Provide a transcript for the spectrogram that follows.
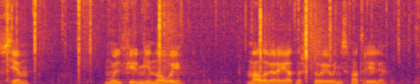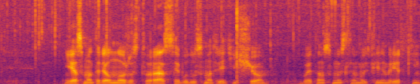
всем. Мультфильм не новый. Маловероятно, что вы его не смотрели. Я смотрел множество раз и буду смотреть еще. В этом смысле мультфильм редкий.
